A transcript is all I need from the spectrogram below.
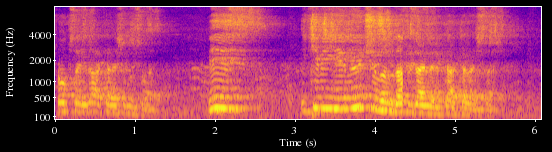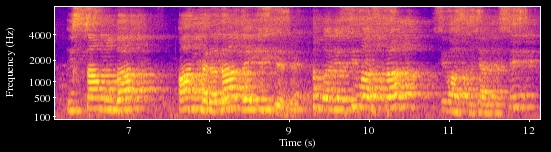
Çok sayıda arkadaşımız var. Biz 2023 yılında düzenledik arkadaşlar. İstanbul'da, Ankara'da ve İzmir'de. İstanbul'da ve Sivas'ta, Sivaslı kendisi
